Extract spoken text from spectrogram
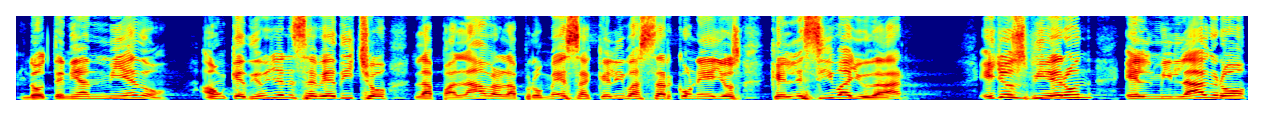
No tenían miedo. Aunque Dios ya les había dicho la palabra, la promesa, que Él iba a estar con ellos, que Él les iba a ayudar, ellos vieron el milagro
